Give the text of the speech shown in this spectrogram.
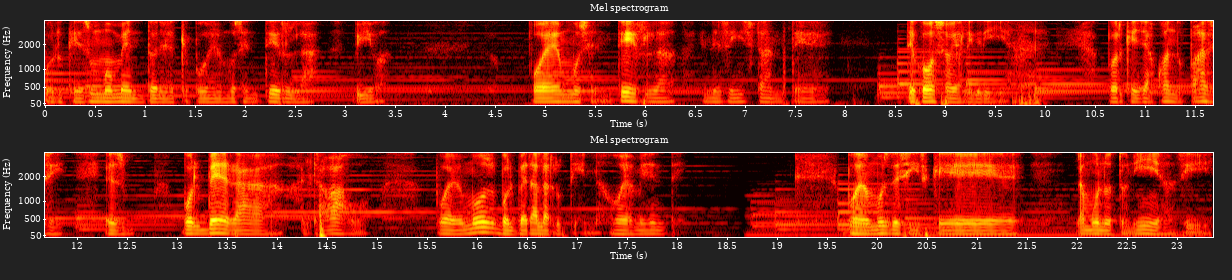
porque es un momento en el que podemos sentirla viva. Podemos sentirla en ese instante de gozo y alegría. Porque ya cuando pase es volver al trabajo. Podemos volver a la rutina, obviamente. Podemos decir que la monotonía, sí.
